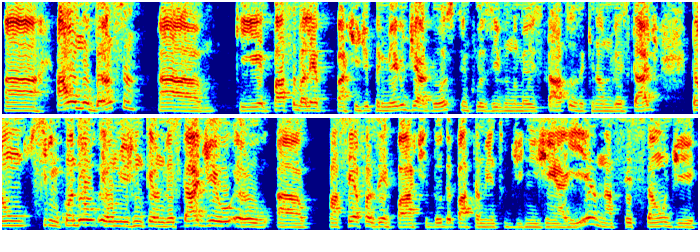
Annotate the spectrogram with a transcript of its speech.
Ah, há uma mudança ah, que passa a valer a partir de 1 de agosto, inclusive no meu status aqui na universidade. Então, sim, quando eu, eu me juntei à universidade, eu, eu ah, passei a fazer parte do departamento de engenharia, na seção de,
